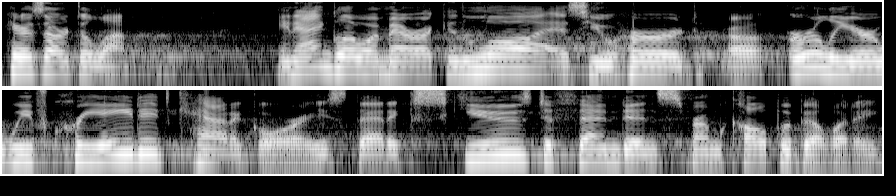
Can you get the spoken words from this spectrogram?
Here's our dilemma. In Anglo-American law, as you heard uh, earlier, we've created categories that excuse defendants from culpability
